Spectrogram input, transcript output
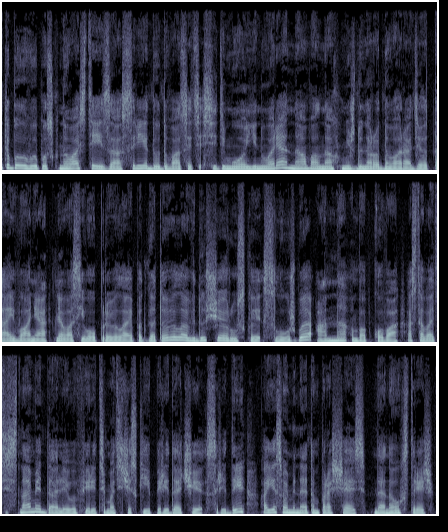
Это был выпуск новостей за среду 27 января на волнах Международного радио Тайваня. Для вас его провела и подготовила ведущая русской службы Анна Бабкова. Оставайтесь с нами, далее в эфире тематические передачи «Среды», а я с вами на этом прощаюсь. До новых встреч!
